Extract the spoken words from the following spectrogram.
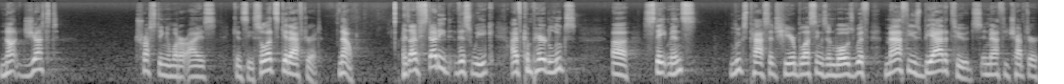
Not just trusting in what our eyes can see. So let's get after it. Now, as I've studied this week, I've compared Luke's uh, statements Luke's passage here, blessings and woes, with Matthew's Beatitudes in Matthew chapter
